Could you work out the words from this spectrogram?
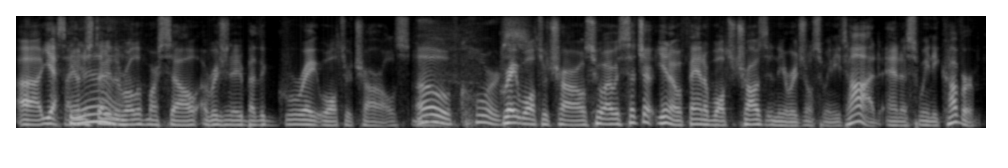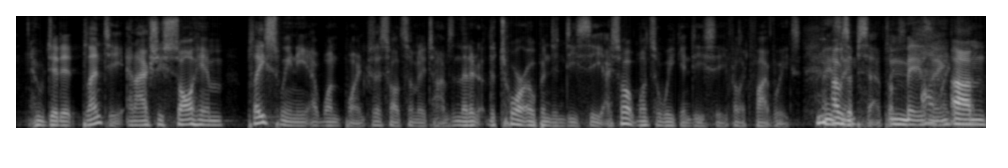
Uh, yes, I Yeah. the role of Marcel, originated by the great Walter Charles. Oh, of course. Great Walter Charles, who I was such a you know fan of Walter Charles in the original Sweeney Todd and a Sweeney cover, who did it plenty, and I actually saw him play Sweeney at one point because I saw it so many times, and then it, the tour opened in D.C. I saw it once a week in D.C. for like five weeks. I was upset. I was- Amazing. um,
